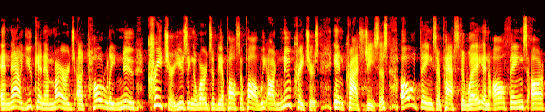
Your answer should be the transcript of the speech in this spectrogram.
And now you can emerge a totally new creature, using the words of the Apostle Paul. We are new creatures in Christ Jesus. Old things are passed away, and all things are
